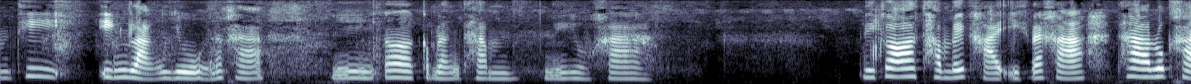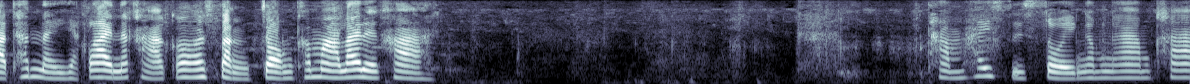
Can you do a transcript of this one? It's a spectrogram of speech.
ำที่อิงหลังอยู่นะคะ นี่ก็กำลังทำนี่อยู่ค่ะ นี่ก็ทำไว้ขายอีกนะคะ ถ้าลูกค้าท่านไหนอยากไล่นะคะ ก็สั่งจองเข้ามาไล่เลยค่ะทำให้สวยๆ งามๆ ค่ะ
